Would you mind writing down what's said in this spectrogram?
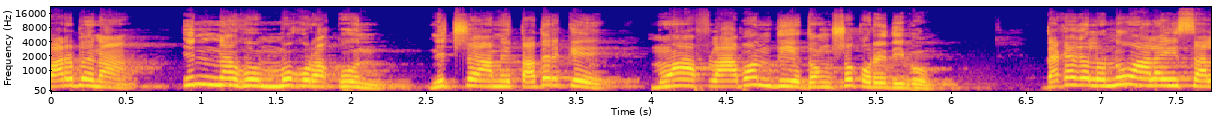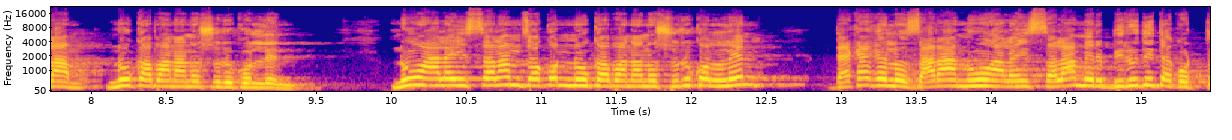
পারবে না। ইন্নাহুম রাখুন নিশ্চয় আমি তাদেরকে মহাফ্লাবন দিয়ে ধ্বংস করে দিব। দেখা গেল নু আলাই সালাম নৌকা বানানো শুরু করলেন। নু আলাই সালাম যখন নৌকা বানানো শুরু করলেন, দেখা গেল যারা নু আলাই সালামের বিরোধিতা করত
